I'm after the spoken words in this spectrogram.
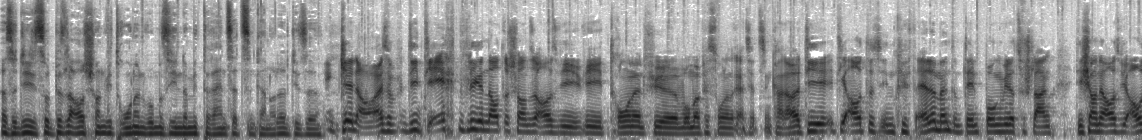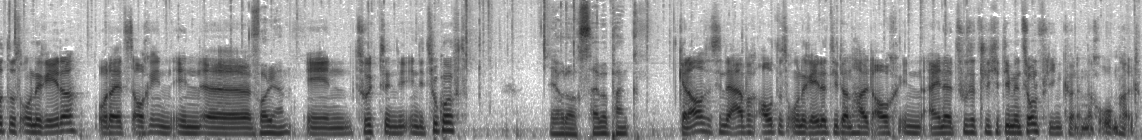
Also die so ein bisschen ausschauen wie Drohnen, wo man sich in der Mitte reinsetzen kann, oder? Diese genau, also die, die echten fliegenden Autos schauen so aus wie, wie Drohnen, für, wo man Personen reinsetzen kann. Aber die, die Autos in Fifth Element, um den Bogen wieder zu schlagen, die schauen ja aus wie Autos ohne Räder oder jetzt auch in, in, äh, Voll, ja. in Zurück in die, in die Zukunft. Ja, oder auch Cyberpunk. Genau, das sind ja einfach Autos ohne Räder, die dann halt auch in eine zusätzliche Dimension fliegen können, nach oben halt.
